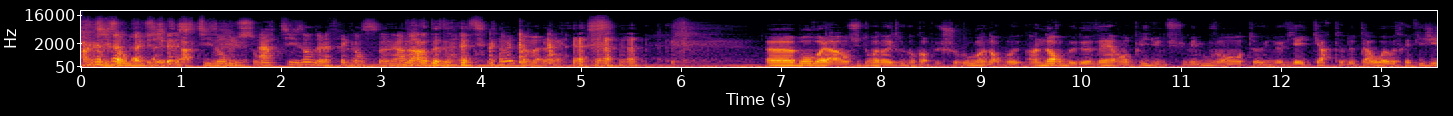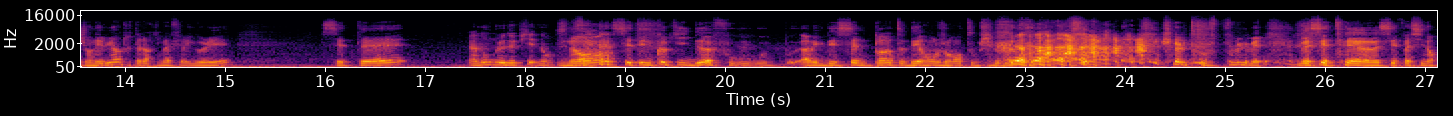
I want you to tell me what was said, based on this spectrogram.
Artisan du, Je- artisan du son. Artisan de la fréquence sonore. C'est quand même pas mal, ouais. Euh, bon voilà, ensuite on va dans des trucs encore plus chelous, un orbe, un orbe de verre rempli d'une fumée mouvante, une vieille carte de tarot à votre effigie. J'en ai lu un tout à l'heure qui m'a fait rigoler. C'était Un ongle de pied, non Non, c'était une coquille d'œuf avec des scènes peintes dérangeantes ou je sais pas. je le trouve plus, mais, mais c'était euh, c'est fascinant.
